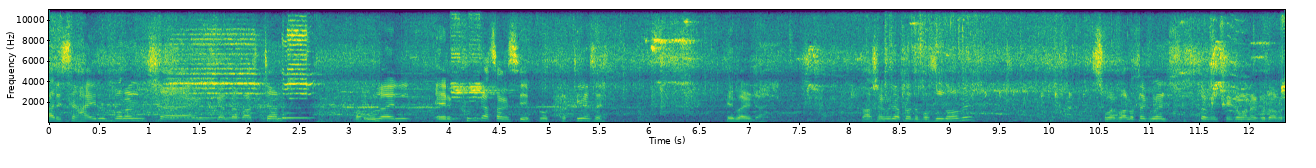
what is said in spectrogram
আর এসে হাই রোড বলেন গান্ডা বাস স্ট্যান্ড, বা উলাইল, এর খুবই কাছাকাছি এই প্লটটা ঠিক আছে? এই বাড়িটা। তো আশা করি আপনাদের পছন্দ হবে। সবাই ভালো থাকবেন, সুস্থ থাকবেন, সেই কামনা করতে হবে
